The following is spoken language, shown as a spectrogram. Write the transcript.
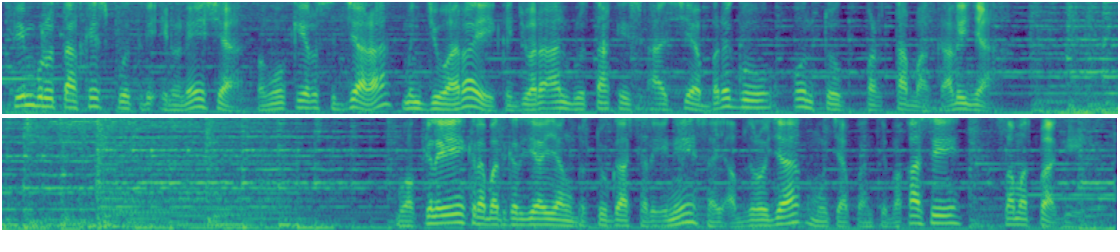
Tim bulu tangkis putri Indonesia mengukir sejarah menjuarai kejuaraan bulu tangkis Asia beregu untuk pertama kalinya. Mewakili kerabat kerja yang bertugas hari ini, saya Abdul Rojak mengucapkan terima kasih. Selamat pagi.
